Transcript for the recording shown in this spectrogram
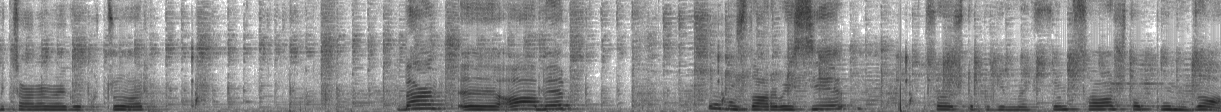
bir tane mega kutu var. Ben e, abi omuz darbesi savaş topu girmek istiyorum. Savaş topunda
